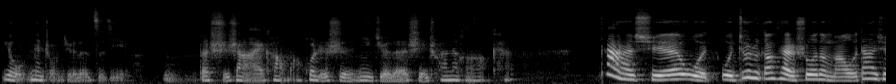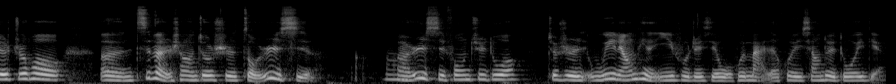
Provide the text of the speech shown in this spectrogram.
有那种觉得自己的时尚 icon 吗？或者是你觉得谁穿的很好看？大学我我就是刚才说的嘛，我大学之后，嗯，基本上就是走日系，嗯，日系风居多，就是无印良品的衣服这些我会买的会相对多一点。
